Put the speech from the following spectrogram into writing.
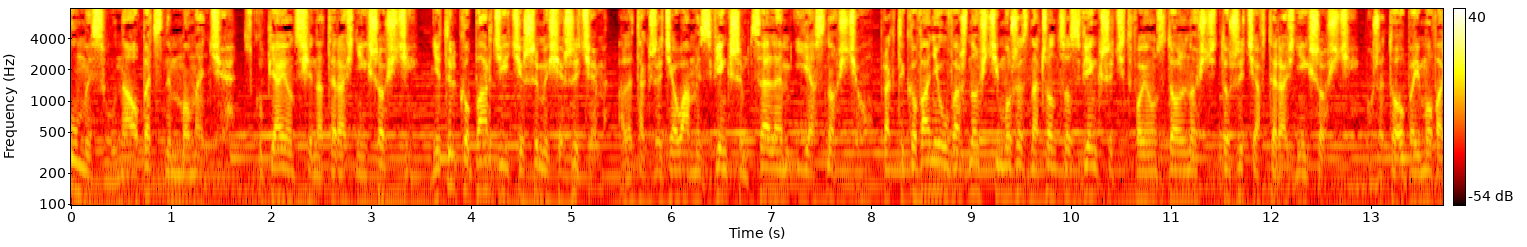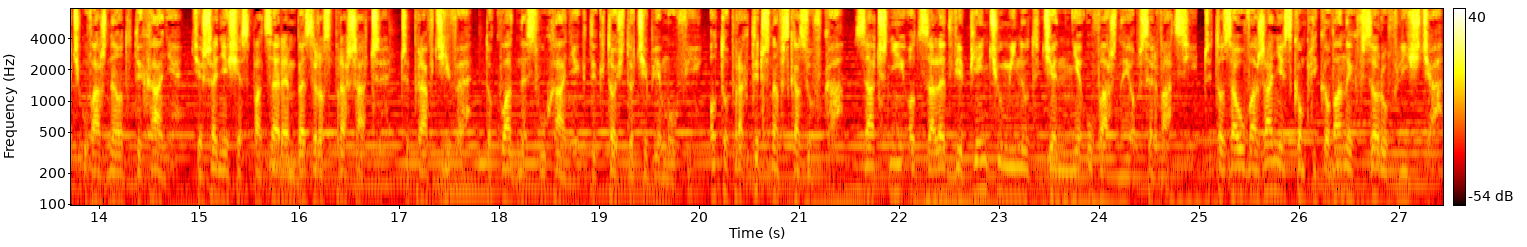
umysł na obecnym momencie. Skupiając się na teraźniejszości, nie tylko bardziej cieszymy się życiem, ale także działamy z większym celem i jasnością. Praktykowanie uważności może znacząco zwiększyć Twoją zdolność do życia w teraźniejszości. Może to obejmować uważne oddychanie, cieszenie się spacerem bez rozpraszaczy, czy prawdziwe, dokładne słuchanie, gdy ktoś do ciebie mówi. Oto praktyczna wskazówka. Zacznij od zaledwie 5 minut dziennie uważnej obserwacji. Czy to zauważanie skomplikowanych wzorów liścia,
